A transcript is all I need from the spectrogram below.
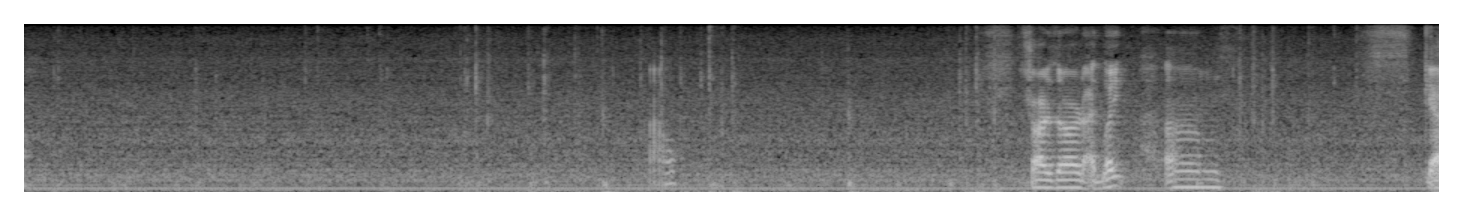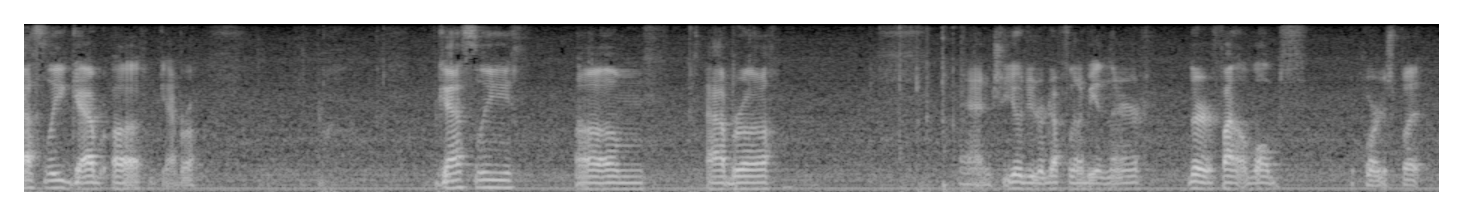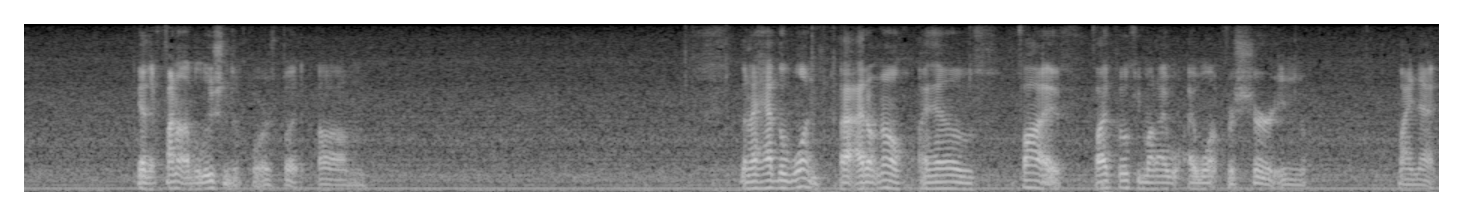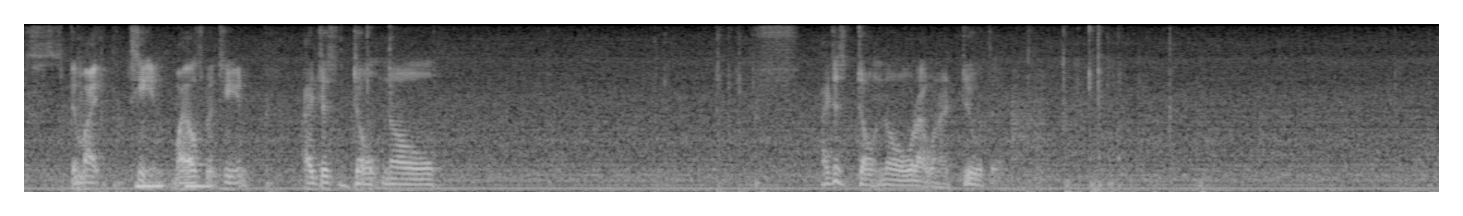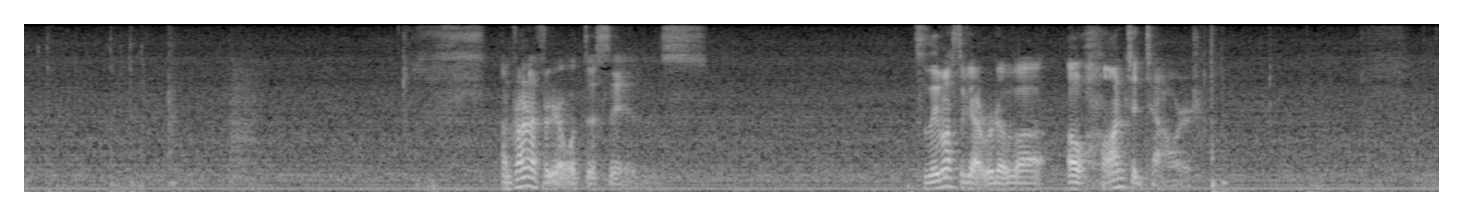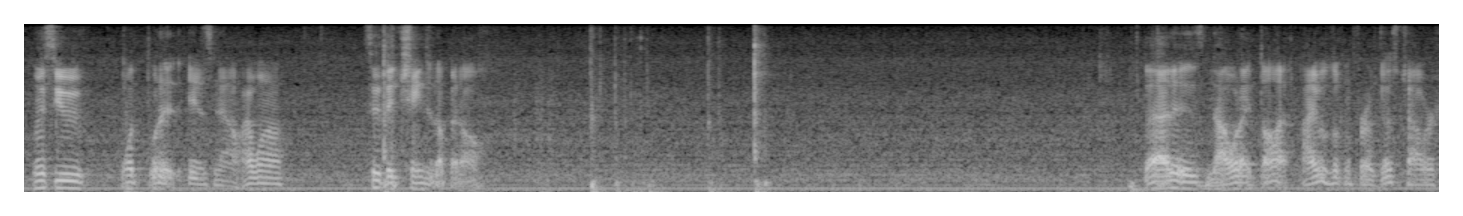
Charizard. I'd like um Gastly, Gab uh Gabra. Gastly, um Abra, and Geodude are definitely gonna be in there. Their final evolves, of course, but yeah, their final evolutions, of course, but um. Then I have the one. I, I don't know. I have five five Pokemon I, I want for sure in my next in my team, my ultimate team. I just don't know. I just don't know what I want to do with it. I'm trying to figure out what this is. So they must have got rid of, uh, oh, Haunted Tower. Let me see what what it is now. I want to see if they change it up at all. That is not what I thought. I was looking for a ghost tower.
